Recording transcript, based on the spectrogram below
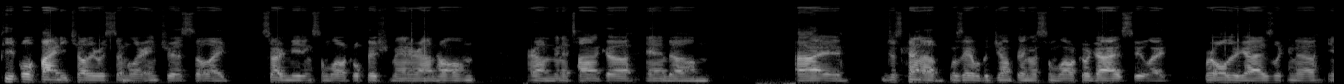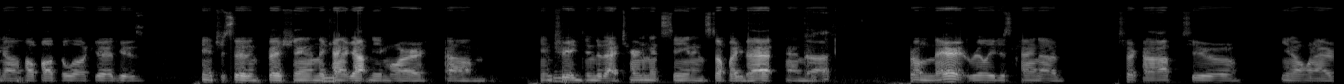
people find each other with similar interests. So like started meeting some local fishermen around home, around Minnetonka, and um, I just kind of was able to jump in with some local guys who like were older guys looking to you know help out the little kid who's interested in fishing. They kind of got me more um, intrigued into that tournament scene and stuff like that. And uh, from there, it really just kind of took off to you know when I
